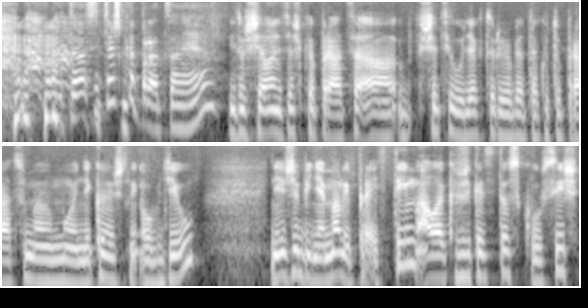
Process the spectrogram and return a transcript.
Je to asi ťažká práca, nie? Je to šialene ťažká práca a všetci ľudia, ktorí robia takúto prácu, majú môj nekonečný obdiv. Nie, že by nemali predtým, ale akože keď si to skúsiš,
